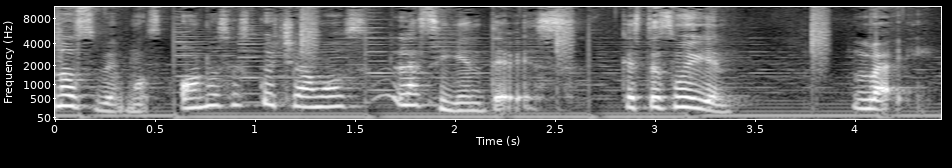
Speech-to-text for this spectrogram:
nos vemos o nos escuchamos la siguiente vez. Que estés muy bien. Bye.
